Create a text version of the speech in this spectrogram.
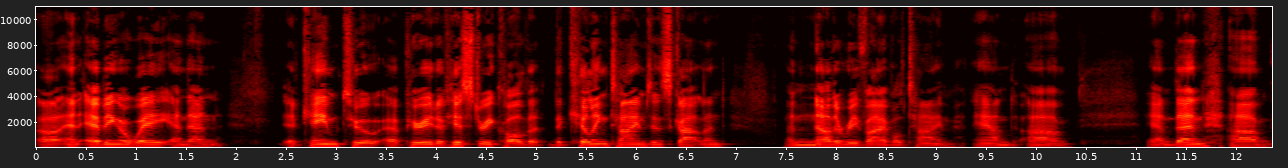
uh, an ebbing away, and then it came to a period of history called the, the killing times in Scotland, another revival time, and um, and then um,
